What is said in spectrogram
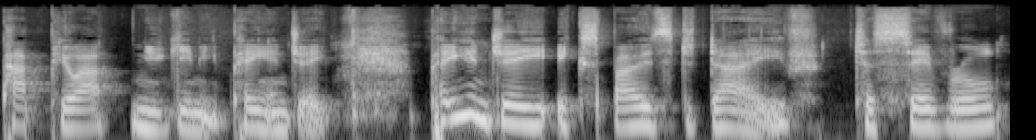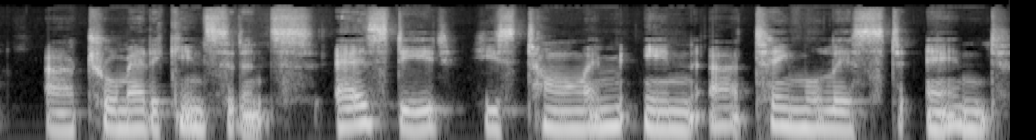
Papua New Guinea, PNG. PNG exposed Dave to several uh, traumatic incidents, as did his time in uh, Timor Leste and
